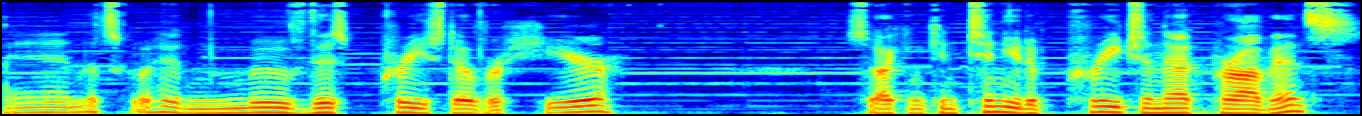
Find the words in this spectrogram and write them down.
And let's go ahead and move this priest over here so I can continue to preach in that province.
